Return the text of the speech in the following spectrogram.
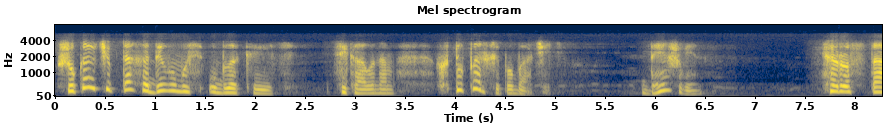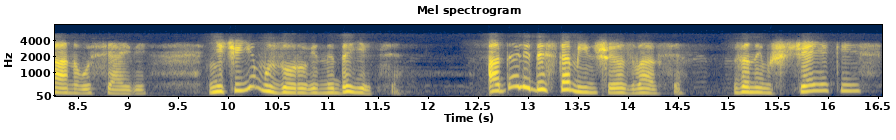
Шукаючи птаха, дивимось у блакить. Цікаво нам, хто перший побачить. Де ж він? Розтанув у сяйві. Нічиєму зору він не дається. А далі десь там інший озвався. За ним ще якийсь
